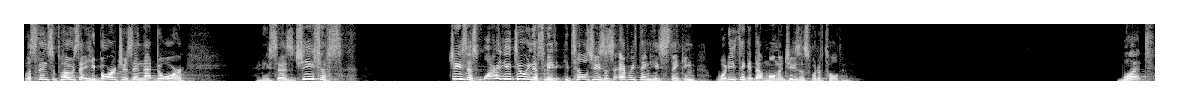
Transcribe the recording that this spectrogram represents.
Let's then suppose that he barges in that door and he says, Jesus, Jesus, why are you doing this? And he, he tells Jesus everything he's thinking. What do you think at that moment Jesus would have told him? What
